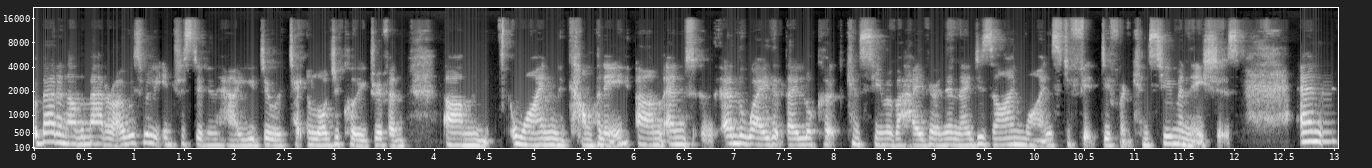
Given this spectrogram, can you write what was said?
about another matter. I was really interested in how you do a technologically driven um, wine company um, and, and the way that they look at consumer behavior and then they design wines to fit different consumer niches. And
